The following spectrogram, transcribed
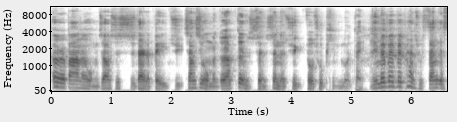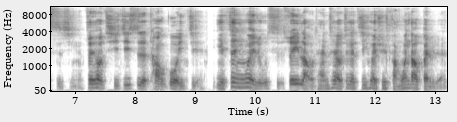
二二八呢？我们知道是时代的悲剧，相信我们都要更审慎的去做出评论。对，林伯伯被判处三个死刑，最后奇迹似的逃过一劫。也正因为如此，所以老谭才有这个机会去访问到本人，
